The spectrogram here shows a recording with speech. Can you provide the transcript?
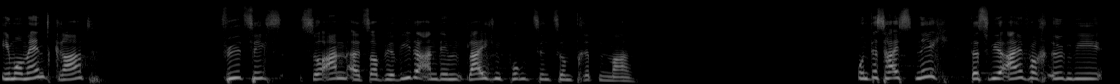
im Moment gerade fühlt sich so an, als ob wir wieder an dem gleichen Punkt sind zum dritten Mal. Und das heißt nicht, dass wir einfach irgendwie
